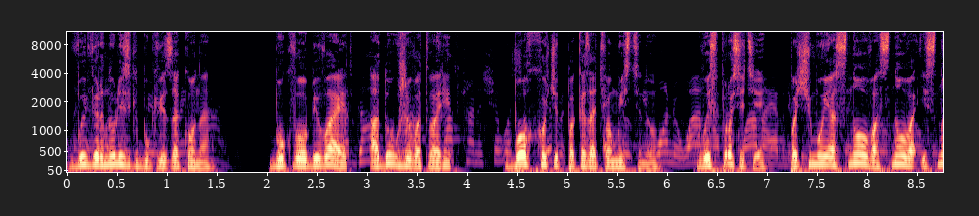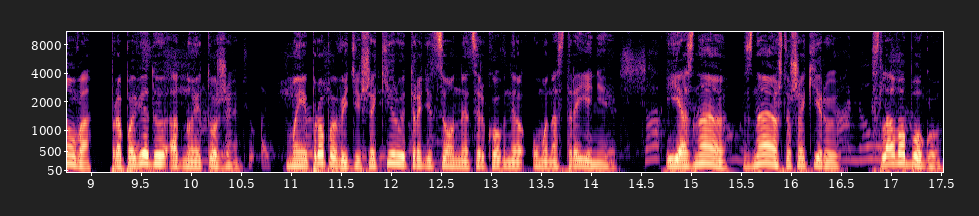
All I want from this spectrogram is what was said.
вы вернулись к букве закона. Буква убивает, а дух животворит. Бог хочет показать вам истину. Вы спросите, почему я снова, снова и снова проповедую одно и то же? Мои проповеди шокируют традиционное церковное умонастроение. И я знаю, знаю, что шокируют. Слава Богу!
